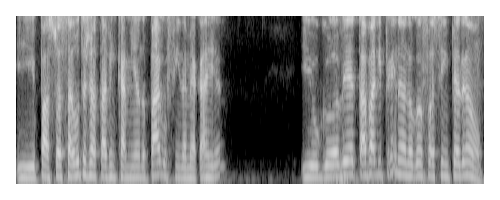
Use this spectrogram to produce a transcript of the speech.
E passou essa luta, eu já estava encaminhando para o fim da minha carreira. E o Glover estava ali treinando. O Glover falou assim: Pedrão,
